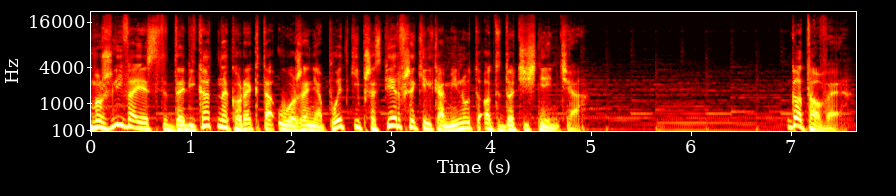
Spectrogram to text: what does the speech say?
Możliwa jest delikatna korekta ułożenia płytki przez pierwsze kilka minut od dociśnięcia. Gotowe.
